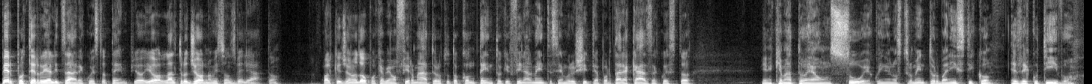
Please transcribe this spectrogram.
Per poter realizzare questo tempio, io l'altro giorno mi sono svegliato, qualche giorno dopo che abbiamo firmato, ero tutto contento che finalmente siamo riusciti a portare a casa questo, viene chiamato è un SUE, quindi uno strumento urbanistico esecutivo.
